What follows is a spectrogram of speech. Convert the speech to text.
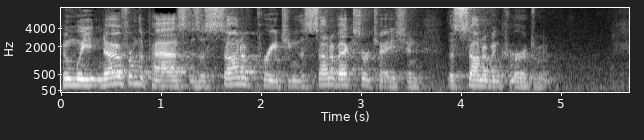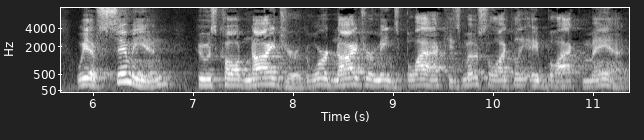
whom we know from the past as a son of preaching, the son of exhortation, the son of encouragement. We have Simeon, who is called Niger. The word Niger means black. He's most likely a black man.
